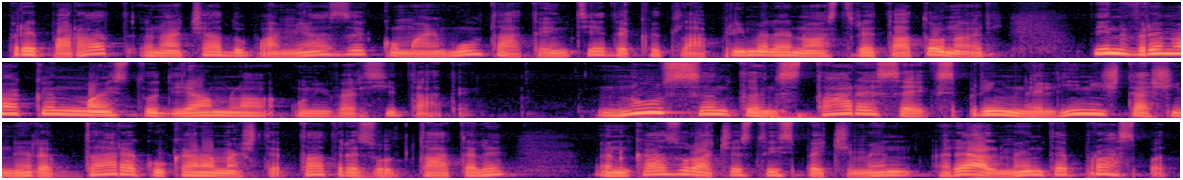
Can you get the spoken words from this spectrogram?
preparat în acea după-amiază cu mai multă atenție decât la primele noastre tatonări din vremea când mai studiam la universitate. Nu sunt în stare să exprim neliniștea și nerăbdarea cu care am așteptat rezultatele în cazul acestui specimen realmente proaspăt,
